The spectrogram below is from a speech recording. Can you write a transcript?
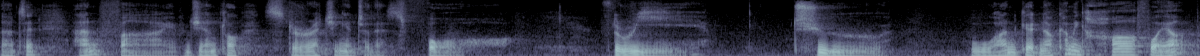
That's it. And five, gentle stretching into this. Four, three, two, One, good. Now coming halfway up.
